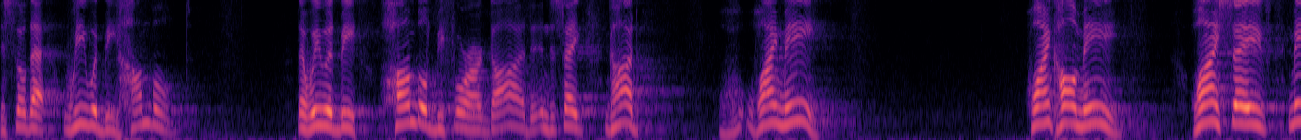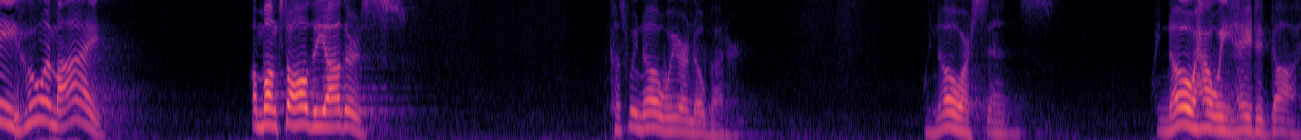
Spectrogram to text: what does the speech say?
is so that we would be humbled. That we would be humbled before our God and to say, God, why me? Why call me? Why save me? Who am I amongst all the others? Because we know we are no better. We know our sins. We know how we hated God.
